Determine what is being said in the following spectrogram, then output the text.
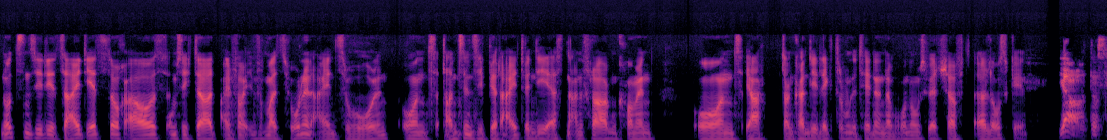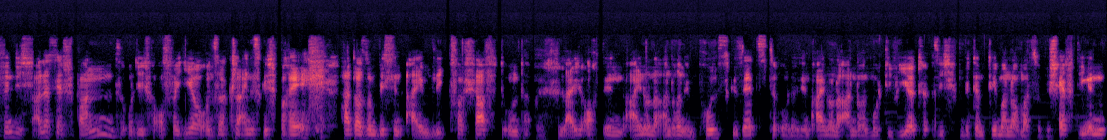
nutzen Sie die Zeit jetzt doch aus, um sich da einfach Informationen einzuholen und dann sind Sie bereit, wenn die ersten Anfragen kommen. Und ja, dann kann die Elektromobilität in der Wohnungswirtschaft äh, losgehen. Ja, das finde ich alles sehr spannend und ich hoffe, hier unser kleines Gespräch hat da so ein bisschen Einblick verschafft und vielleicht auch den ein oder anderen Impuls gesetzt oder den ein oder anderen motiviert, sich mit dem Thema nochmal zu beschäftigen.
